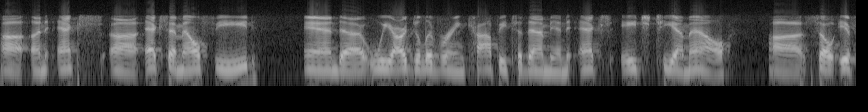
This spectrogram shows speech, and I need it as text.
uh, an X uh, XML feed, and uh, we are delivering copy to them in XHTML. Uh, so if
